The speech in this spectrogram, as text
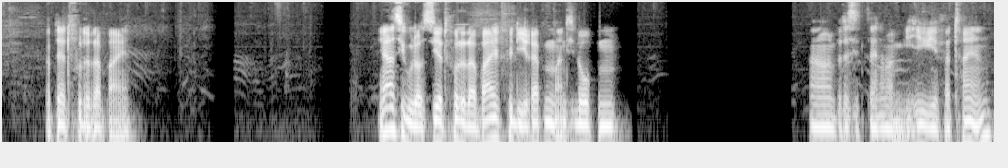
Ich glaube, der hat Futter dabei. Ja, sieht gut aus. Sie hat Futter dabei für die Reppen, Antilopen. Äh, wird das jetzt gleich nochmal im Gehege verteilen.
